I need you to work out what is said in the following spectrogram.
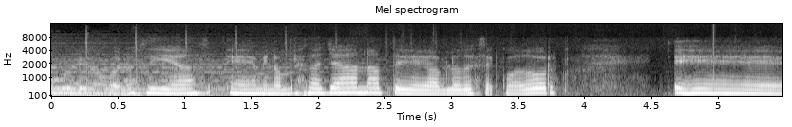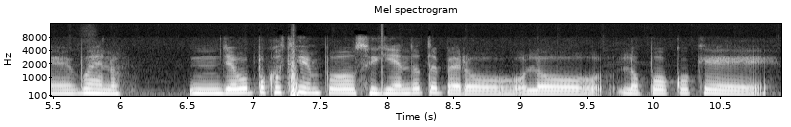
Julio, buenos días. Eh, mi nombre es Dayana, te hablo desde Ecuador. Eh, bueno, llevo poco tiempo siguiéndote, pero lo, poco que,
